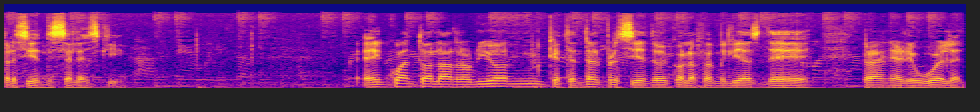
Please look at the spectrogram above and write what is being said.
presidente Zelensky. En cuanto a la reunión que tendrá el presidente hoy con las familias de Graner y Willen,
